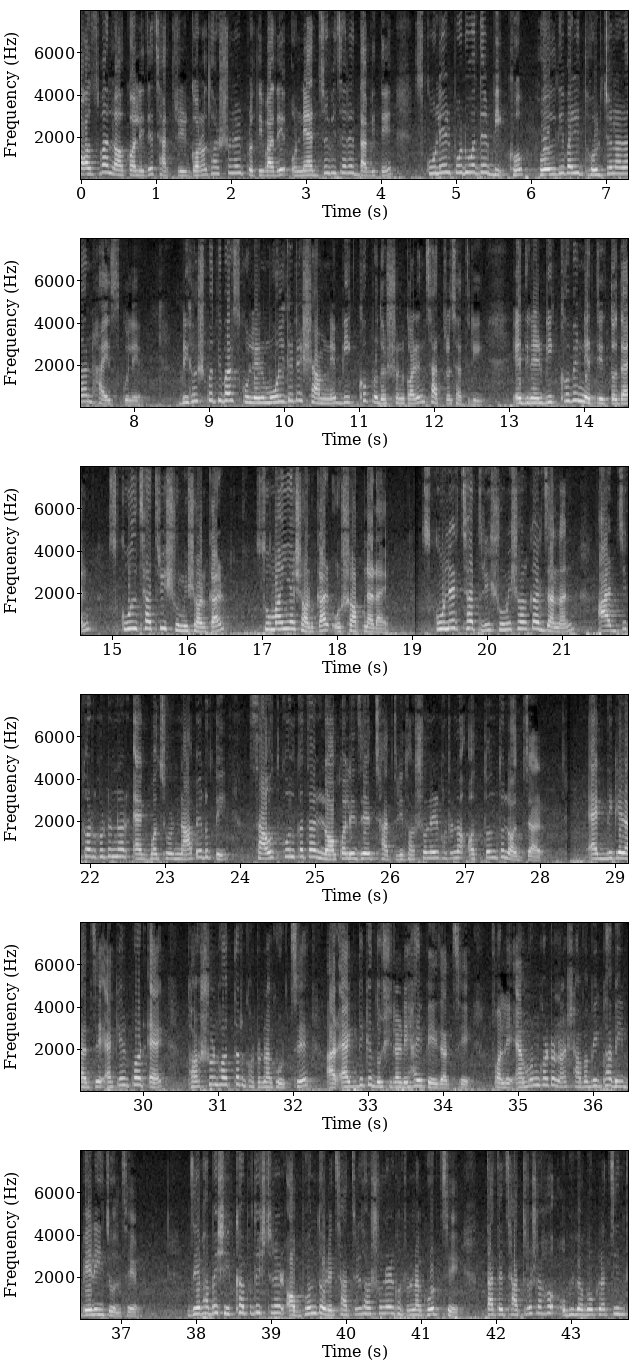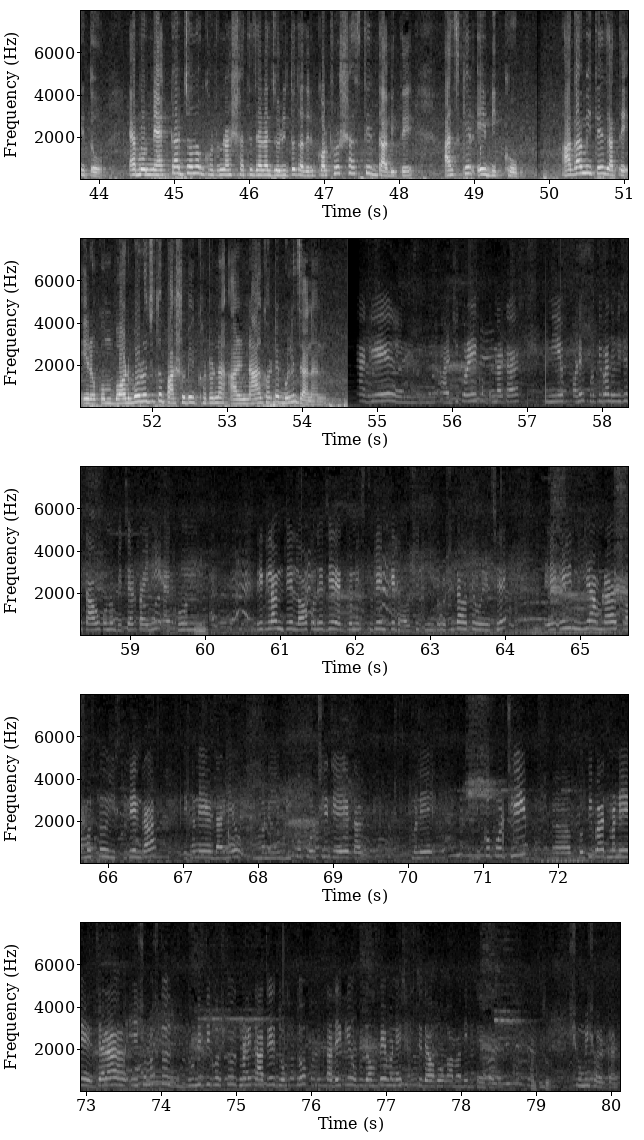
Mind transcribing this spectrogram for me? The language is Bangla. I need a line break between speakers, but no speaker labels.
কসবা ল কলেজে ছাত্রীর গণধর্ষণের প্রতিবাদে ও ন্যায্য বিচারের দাবিতে স্কুলের পড়ুয়াদের বিক্ষোভ হলদিবাড়ি ধৈর্যনারায়ণ হাই স্কুলে। বৃহস্পতিবার স্কুলের মূল গেটের সামনে বিক্ষোভ প্রদর্শন করেন ছাত্রছাত্রী। এদিনের বিক্ষোভের নেতৃত্ব দেন স্কুল ছাত্রী সুমি সরকার, সুমাইয়া সরকার ও স্বপ্না রায়। স্কুলের ছাত্রী সুমি সরকার জানান আরজিকর ঘটনার এক বছর না পেরোতেই সাউথ কলকাতার ল কলেজের ছাত্রী ধর্ষণের ঘটনা অত্যন্ত লজ্জার। একদিকে রাজ্যে একের পর এক ধর্ষণ হত্যার ঘটনা ঘটছে আর একদিকে দোষীরা রেহাই পেয়ে যাচ্ছে, ফলে এমন ঘটনা স্বাভাবিকভাবেই বেড়েই চলছে। যেভাবে শিক্ষা প্রতিষ্ঠানের অভ্যন্তরে ছাত্রী ধর্ষণের ঘটনা ঘটছে, তাতে ছাত্রসহ অভিভাবকরা চিন্তিত। এমন ন্যাক্কারজনক ঘটনার সাথে যারা জড়িত, তাদের কঠোর শাস্তির দাবিতে আজকের এই বিক্ষোভ। আগামীতে যাতে এরকম বর্বরচিত পাশবিক ঘটনা আর না ঘটে বলে জানান।
এই ঘটনাটা নিয়ে অনেক প্রতিবাদ হয়েছে তাও কোনো বিচার পাইনি। এখন দেখলাম যে ল কলেজের একজন স্টুডেন্টকে ধর্ষিত ধর্ষিতা হতে হয়েছে। এই এই নিয়ে আমরা সমস্ত স্টুডেন্টরা এখানে দাঁড়িয়ে মানে বিক্ষোভ করছি যে তার মানে বিক্ষোভ করছি প্রতিবাদ মানে যারা এই সমস্ত দুর্নীতিগ্রস্ত মানে কাজে যুক্ত তাদেরকে অবিলম্বে মানে শাস্তি দেওয়া হোক আমাদের এটাই
আচ্ছা।
সুমি সরকার।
